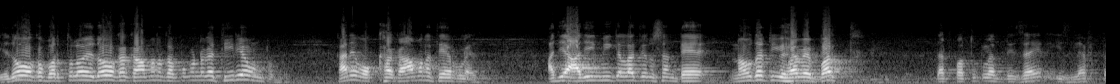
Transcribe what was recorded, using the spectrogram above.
ఏదో ఒక బర్త్లో ఏదో ఒక కామన తప్పకుండా తీరే ఉంటుంది. కానీ ఒక్క కామన తీరలేదు. అది అది మీకు ఎలా తెలుసు అంటే now that you have a birth that particular desire is left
